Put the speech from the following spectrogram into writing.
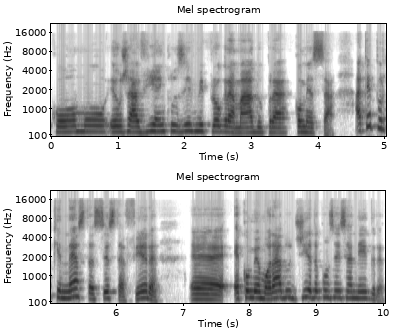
como eu já havia, inclusive, me programado para começar. Até porque nesta sexta-feira é, é comemorado o Dia da Consciência Negra.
